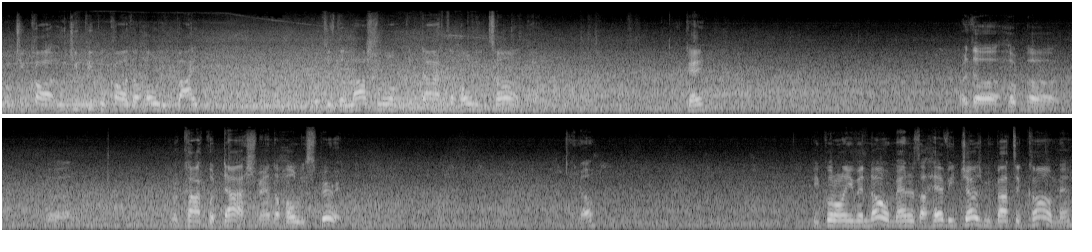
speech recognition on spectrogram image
what you call what you people call the Holy Bible, which is the Lashon Kodash, the Holy Tongue. Man okay? Or the uh, uh, man, the Holy Spirit. You know? People don't even know, man. There's a heavy judgment about to come, man.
